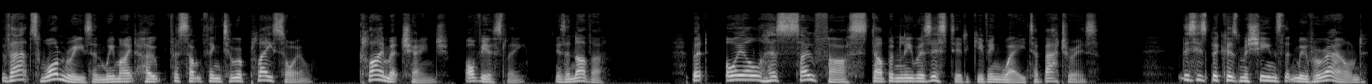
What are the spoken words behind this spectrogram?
That's one reason we might hope for something to replace oil. Climate change, obviously, is another. But oil has so far stubbornly resisted giving way to batteries. This is because machines that move around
